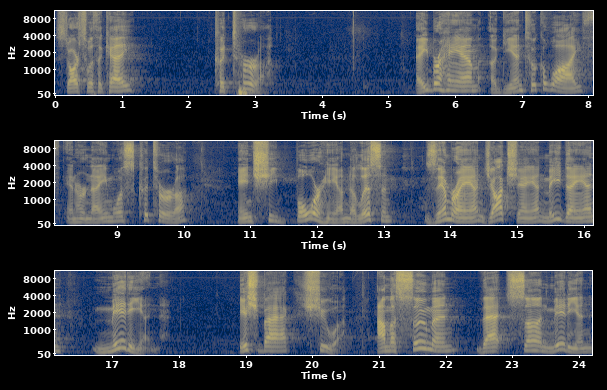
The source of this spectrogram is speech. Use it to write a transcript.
Starts with a K. Keturah. Abraham again took a wife, and her name was Keturah, and she bore him. Now listen, Zimran, Jokshan, Medan, Midian, Ishbak, Shua. I'm assuming that son Midian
